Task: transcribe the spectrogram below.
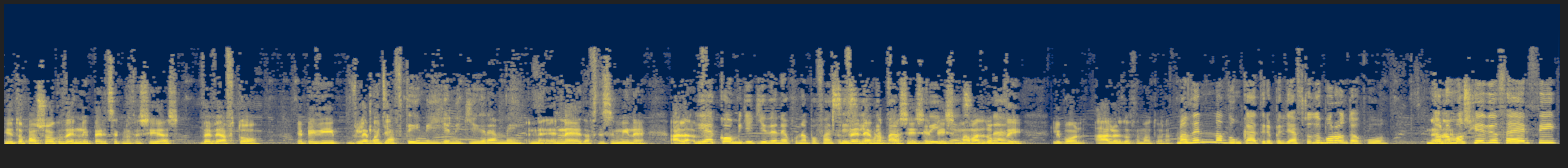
Γιατί το Πασόκ δεν είναι υπέρ της εκνοθεσίας. Βέβαια αυτό. Επειδή βλέπω Και και. αυτή είναι η γενική γραμμή. Ναι, ναι, αυτή τη στιγμή ναι. Αλλά Ή ακόμη και εκεί δεν έχουν αποφασίσει. δεν γιατί έχουν υπάρχουν αποφασίσει γκρίνιες. επίσημα. Μα δεν το Ναι. έχουν δει. Λοιπόν, άλλο είναι το θέμα τώρα. Μα δεν είναι να δουν κάτι, ρε παιδιά. Αυτό δεν μπορώ να το ακούω. Ναι, το ναι. νομοσχέδιο θα έρθει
